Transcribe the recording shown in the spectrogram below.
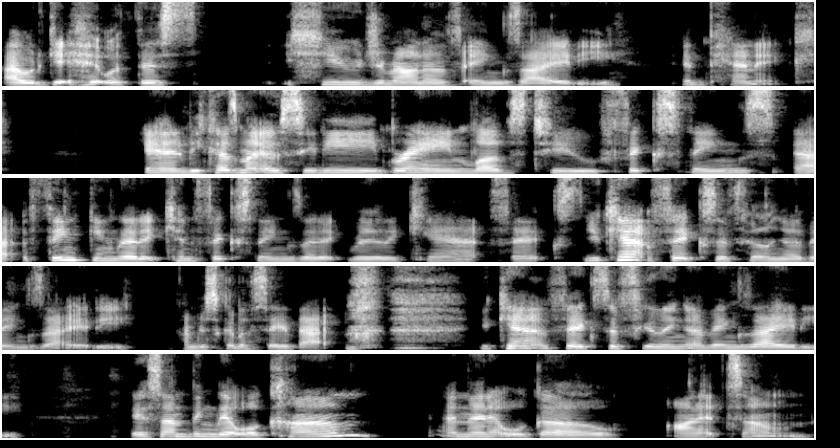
I would get hit with this huge amount of anxiety and panic. And because my OCD brain loves to fix things, uh, thinking that it can fix things that it really can't fix, you can't fix a feeling of anxiety. I'm just going to say that. you can't fix a feeling of anxiety. It's something that will come and then it will go on its own.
